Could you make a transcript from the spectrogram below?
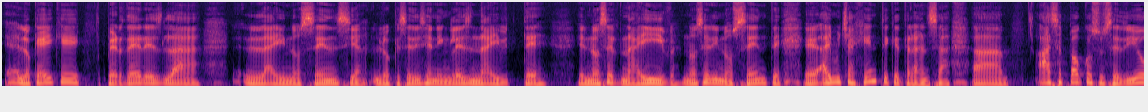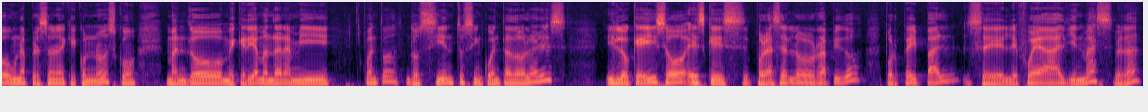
eh, lo que hay que perder es la, la inocencia, lo que se dice en inglés naivete, el no ser naive, no ser inocente. Eh, hay mucha gente que tranza. Ah, Hace poco sucedió una persona que conozco, mandó, me quería mandar a mí, ¿cuánto? 250 dólares. Y lo que hizo es que por hacerlo rápido, por PayPal, se le fue a alguien más, ¿verdad?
